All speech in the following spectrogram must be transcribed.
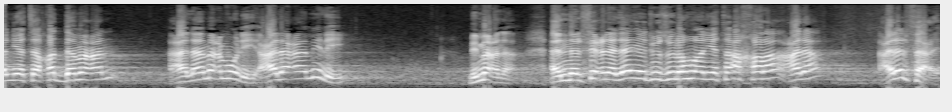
أن يتقدم عن على معموله على عامله. بمعنى أن الفعل لا يجوز له أن يتأخر على على الفاعل.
